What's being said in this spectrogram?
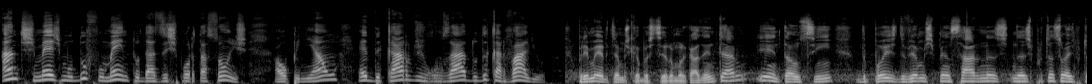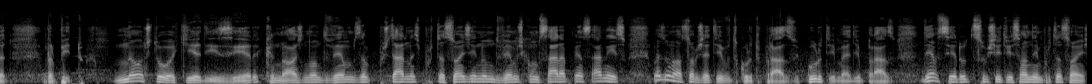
antes mesmo do fomento das exportações. A opinião é de Carlos Rosado de Carvalho. Primeiro temos que abastecer o mercado interno e então sim, depois devemos pensar nas, nas exportações. Portanto, repito, não estou aqui a dizer que nós não devemos apostar nas exportações e não devemos começar a pensar nisso. Mas o nosso objetivo de curto prazo, curto e médio prazo, deve ser o de substituição de importações,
